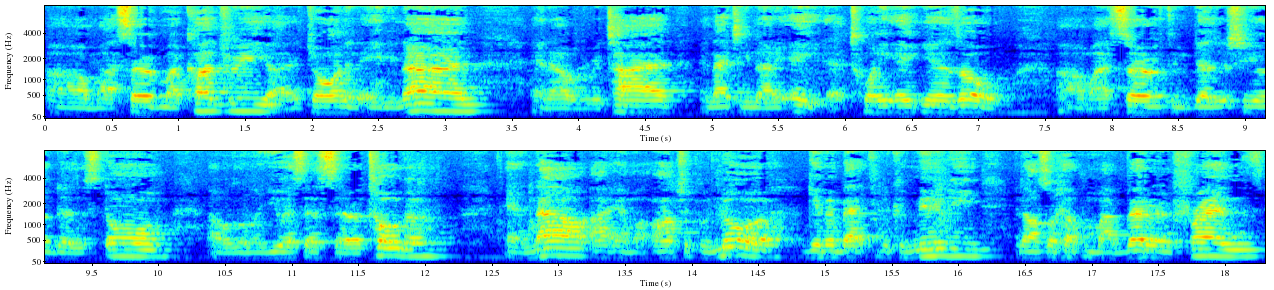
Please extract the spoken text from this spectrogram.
Um, I served my country. I joined in 89 and I was retired in 1998 at 28 years old. Um, I served through Desert Shield, Desert Storm. I was on the USS Saratoga. And now I am an entrepreneur giving back to the community and also helping my veteran friends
